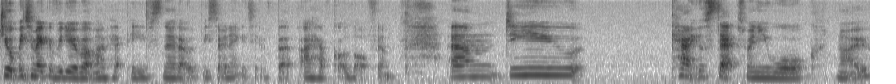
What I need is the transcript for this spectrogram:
you want me to make a video about my pet peeves? No, that would be so negative, but I have got a lot of them. Um, do you count your steps when you walk? No.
